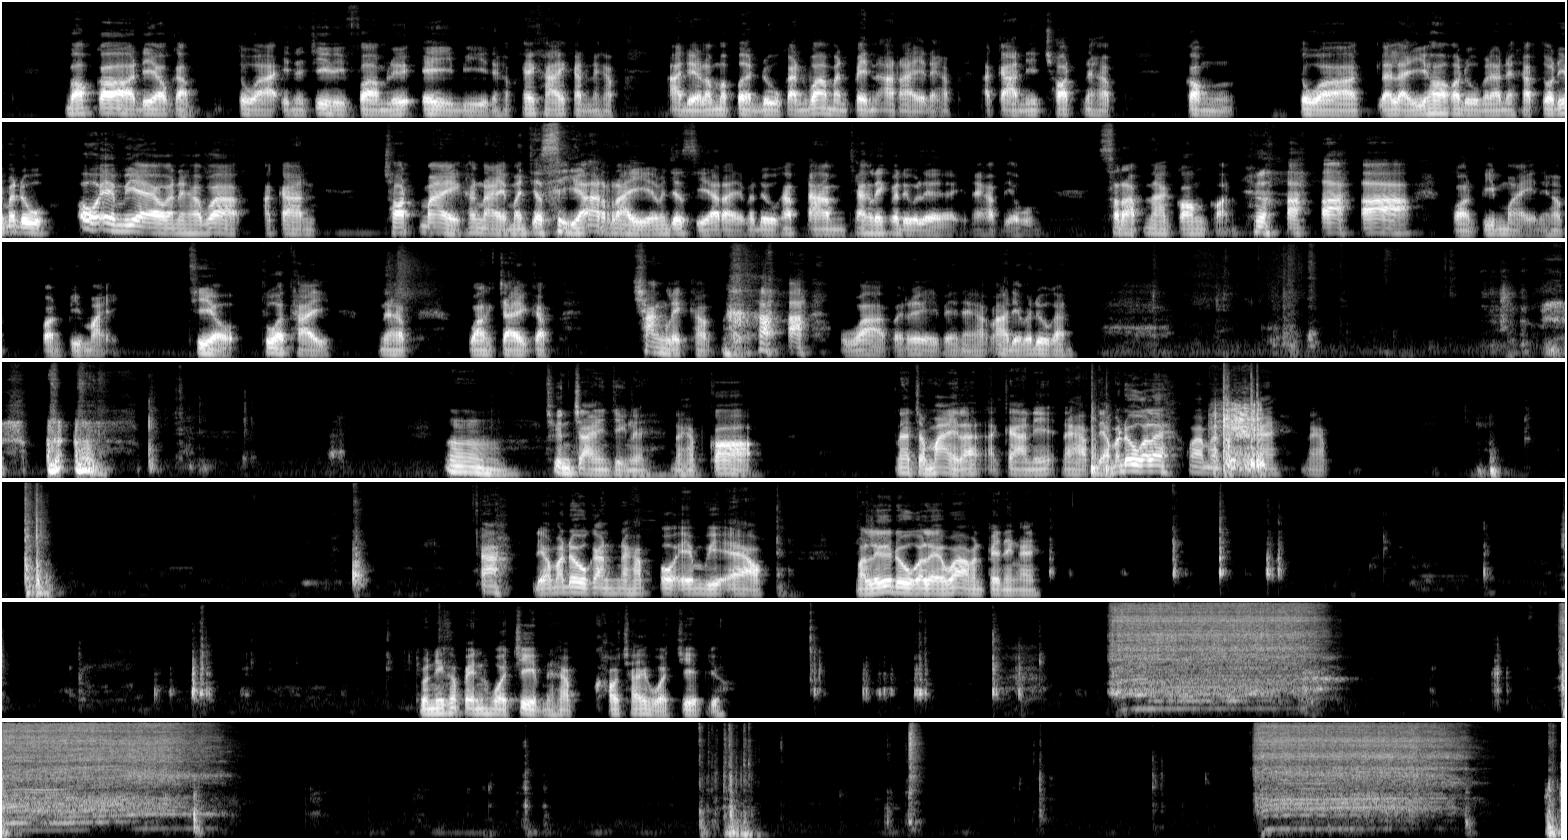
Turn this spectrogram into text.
บล็อกก็เดียวกับตัว Energy Reform หรือ AEB นะครับ คล้าย ๆ กันนะครับอะเดี๋ยวเรามาเปิดดูกันว่ามันเป็นอะไรนะครับ อาการนี้ช็อตนะครับ กล่องตัวหลาย ๆ ยี่ห้อก็ดูมาแล้วนะครับ ตัวนี้มาดู OMVL กันนะครับว่าอาการ ช็อตไหมข้างในมันจะเสียอะไร มันจะเสียอะไรมาดูครับ ตามช่างเล็กมาดูเลยนะครับ เดี๋ยวผมสลับหน้ากล้องก่อน ก่อนปีใหม่นะครับ ก่อนปีใหม่ เที่ยวทั่วไทยนะครับ วางใจกับช่างเล็กครับ ว่าไปเรื่อยไปนะครับอะเดี๋ยวมาดูกัน อืมชื่นใจจริง ๆ เลยนะครับ ก็ น่าจะไหม้แล้วอาการนี้นะครับ เดี๋ยวมาดูกันเลยว่ามันเป็นยังไงนะครับอะเดี๋ยวมาดูกันนะครับ OMVL มาลื้อดูกันเลยว่ามันเป็นยังไง ตัวนี้ก็เป็นหัวจีบนะครับ เขาใช้หัวจีบอยู่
